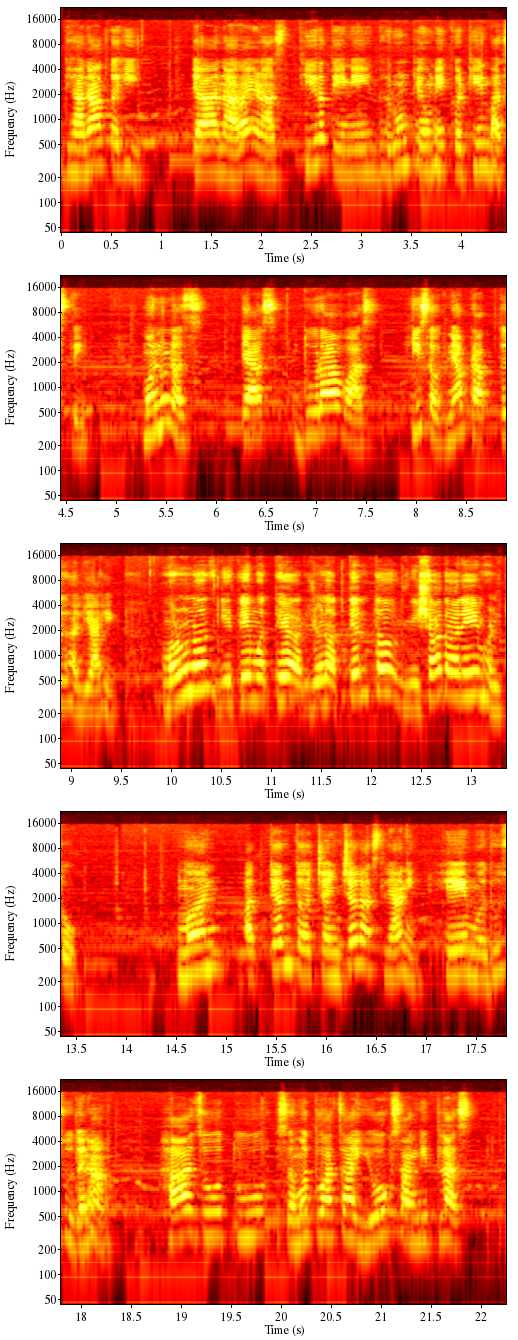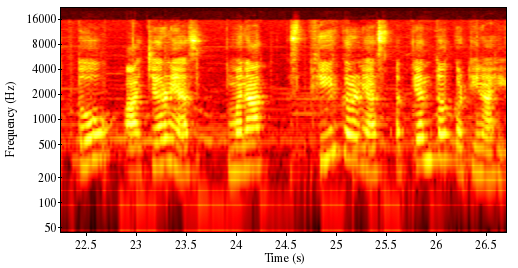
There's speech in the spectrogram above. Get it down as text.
ध्यानातही त्या नारायणास स्थिरतेने धरून ठेवणे कठीण भासते. म्हणूनच त्यास दुरावास ही संज्ञा प्राप्त झाली आहे. म्हणूनच गीतेमध्ये अर्जुन अत्यंत विषादाने म्हणतो. मन अत्यंत चंचल असल्याने हे मधुसूदना हा जो तू समत्वाचा योग सांगितलास तो आचरण्यास मनात स्थिर करण्यास अत्यंत कठीण आहे.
